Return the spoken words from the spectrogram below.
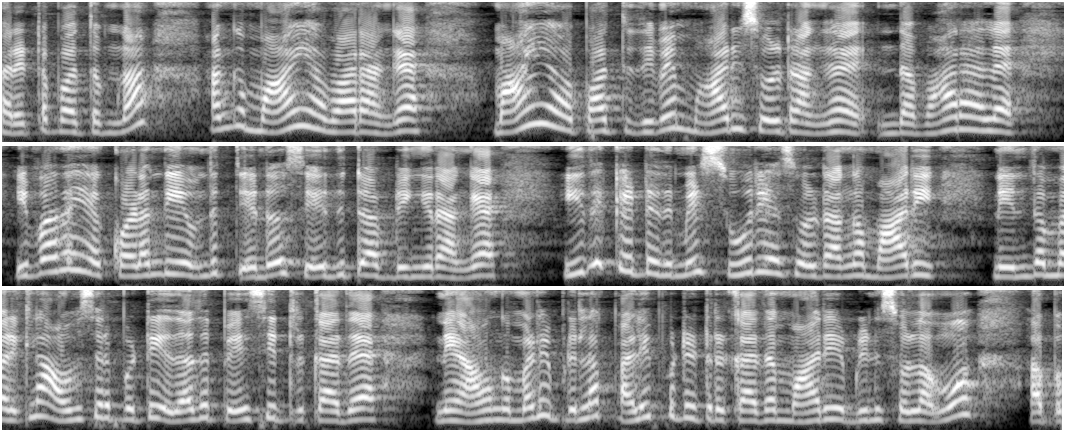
கரெக்டாக பார்த்தோம்னா அங்கே மாயா வராங்க. மாயாவை பார்த்ததுமே மாறி சொல்கிறாங்க இந்த வாரால இவன் தான் என் குழந்தைய வந்து ஏதோ செய்துட்டா அப்படிங்கிறாங்க. இது கேட்டதுமே சூர்யா சொல்கிறாங்க மாறி நீ இந்த மாதிரிக்கெலாம் அவசரப்பட்டு ஏதாவது பேசிகிட்டு இருக்காத. நீ அவங்க மாதிரி இப்படிலாம் பழி இருக்காத மாறி அப்படின்னு சொல்லவும் அப்போ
